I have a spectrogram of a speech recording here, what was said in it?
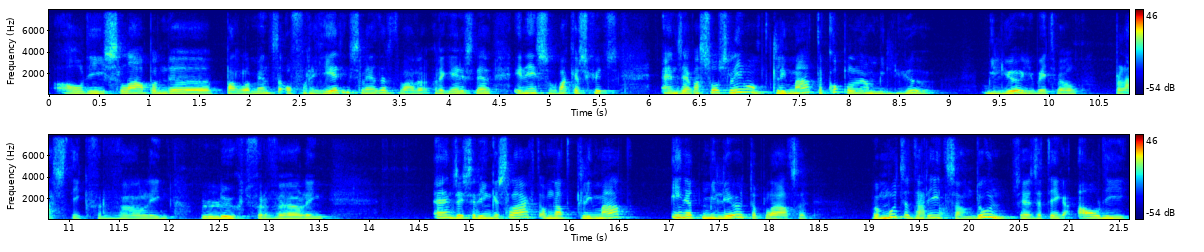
al die slapende parlements- of regeringsleiders, het waren regeringsleiders, ineens wakker schudt. En zij was zo slim om het klimaat te koppelen aan milieu. Milieu, je weet wel, plasticvervuiling, luchtvervuiling. En ze is erin geslaagd om dat klimaat in het milieu te plaatsen. We moeten daar iets aan doen, zei ze tegen al die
